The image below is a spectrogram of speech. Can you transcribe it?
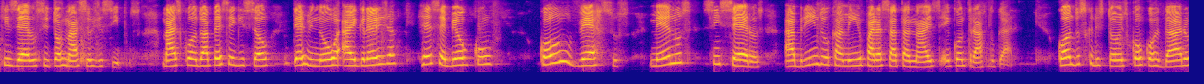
quiseram se tornar seus discípulos. Mas quando a perseguição terminou, a igreja recebeu conversos menos sinceros, abrindo o caminho para Satanás encontrar lugar. Quando os cristãos concordaram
